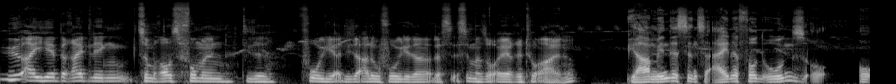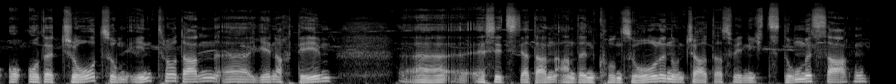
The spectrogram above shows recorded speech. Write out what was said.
Ü-Ei hier bereitlegen zum Rausfummeln, diese Folie, diese Alufolie da, das ist immer so euer Ritual, ne? Ja, mindestens einer von uns oder Joe zum Intro dann, äh, je nachdem. Äh, er sitzt ja dann an den Konsolen und schaut, dass wir nichts Dummes sagen.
